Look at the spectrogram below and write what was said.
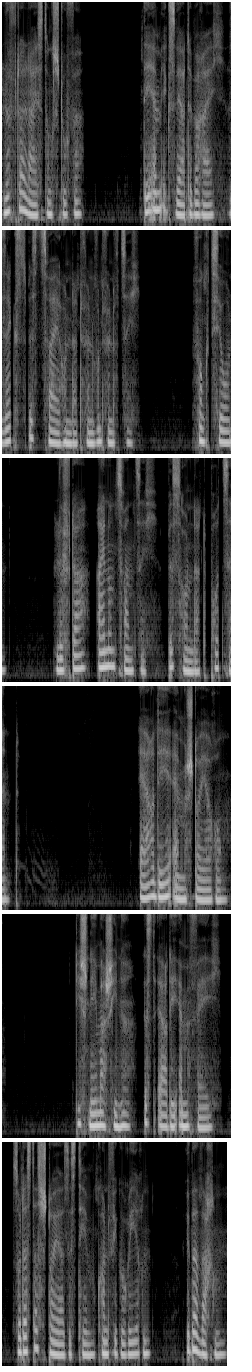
Lüfterleistungsstufe DMX-Wertebereich 6 bis 255. Funktion Lüfter 21 bis 100 Prozent. RDM-Steuerung Die Schneemaschine ist RDM-fähig, sodass das Steuersystem konfigurieren, überwachen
